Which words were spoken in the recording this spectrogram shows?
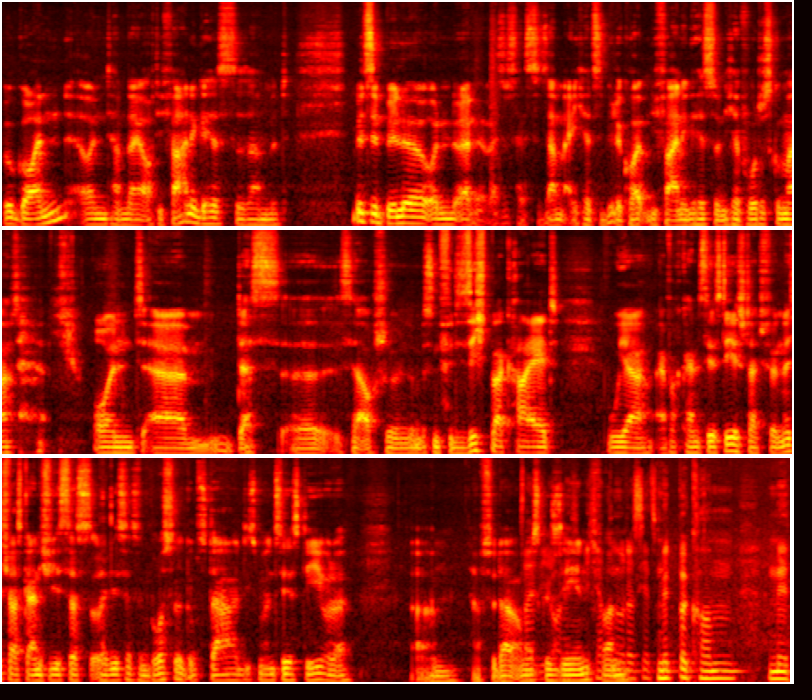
begonnen und haben da ja auch die Fahne gehisst zusammen mit, mit Sibylle und, äh, was das heißt zusammen, eigentlich hat Sibylle Kolben die Fahne gehisst und ich habe Fotos gemacht. Und ähm, das äh, ist ja auch schön so ein bisschen für die Sichtbarkeit, wo ja einfach keine CSD stattfinden. Ich weiß gar nicht, wie ist das, oder wie ist das in Brüssel? Gibt es da diesmal ein CSD oder ähm, hast du da irgendwas ich gesehen? Ich habe nur das jetzt mitbekommen mit,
